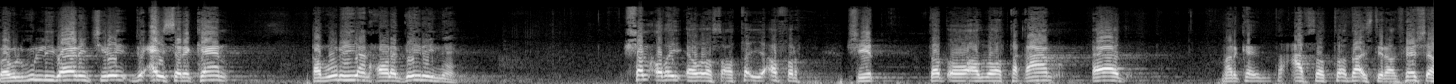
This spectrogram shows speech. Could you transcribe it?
waa lagu liibaani jiray ducay sanakeen qabuurihii aan xoolo geynaynaa shan oday ee wada socota iyo afar shiiq dad oo aad wada taqaan aad marka inta cabsato haddaa istiraad meesha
